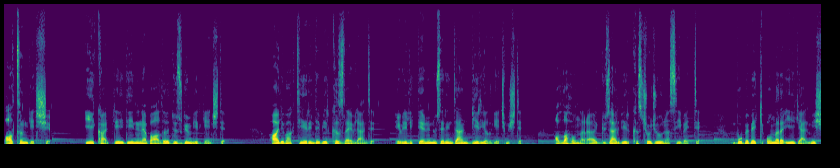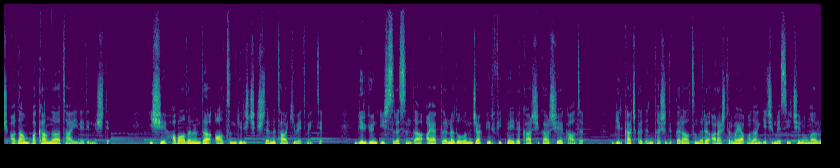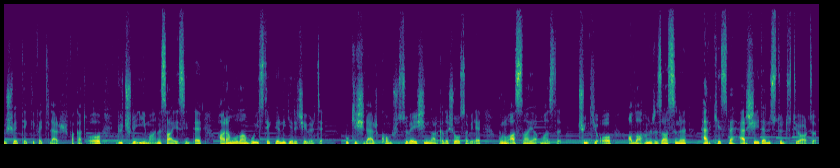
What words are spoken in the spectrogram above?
Altın geçişi. İyi kalpli, dinine bağlı, düzgün bir gençti. Hali vakti yerinde bir kızla evlendi. Evliliklerinin üzerinden bir yıl geçmişti. Allah onlara güzel bir kız çocuğu nasip etti. Bu bebek onlara iyi gelmiş, adam bakanlığa tayin edilmişti. İşi havaalanında altın giriş çıkışlarını takip etmekti. Bir gün iş sırasında ayaklarına dolanacak bir fitne ile karşı karşıya kaldı. Birkaç kadın taşıdıkları altınları araştırma yapmadan geçirmesi için ona rüşvet teklif ettiler. Fakat o güçlü imanı sayesinde haram olan bu isteklerini geri çevirdi. Bu kişiler komşusu ve eşinin arkadaşı olsa bile bunu asla yapmazdı. Çünkü o Allah'ın rızasını herkes ve her şeyden üstün tutuyordu.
